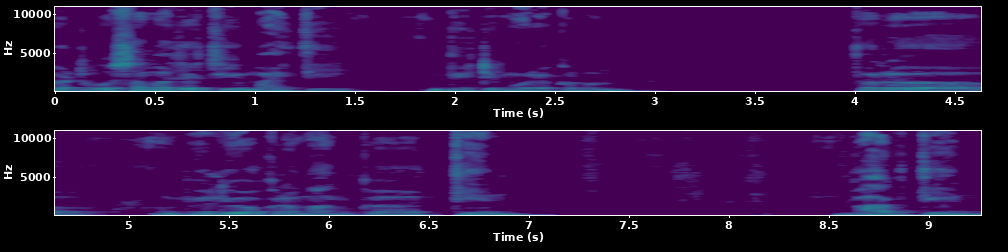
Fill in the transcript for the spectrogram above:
कटवू समाजाची माहिती बी टी मोरेकडून तर व्हिडिओ क्रमांक तीन भाग तीन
